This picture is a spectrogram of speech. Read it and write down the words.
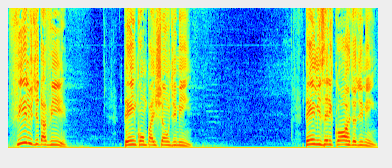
filho de Davi, tem compaixão de mim. Tem misericórdia de mim.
